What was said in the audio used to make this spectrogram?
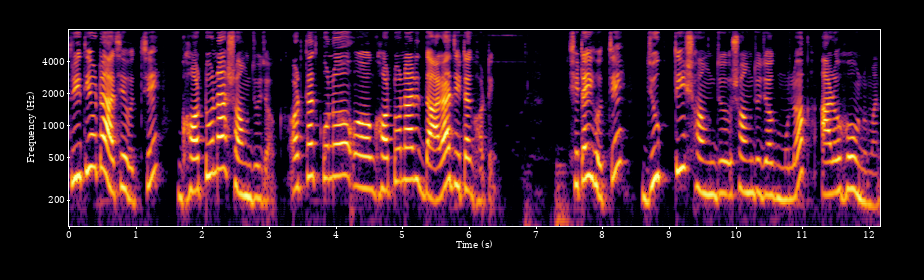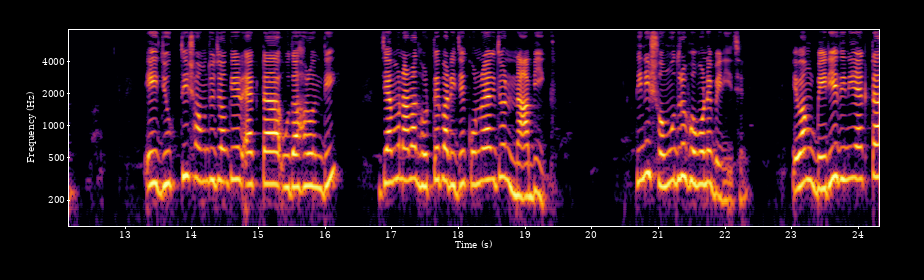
তৃতীয়টা আছে হচ্ছে ঘটনা সংযোজক, অর্থাৎ কোনো ঘটনার দ্বারা যেটা ঘটে, সেটাই হচ্ছে যুক্তি সংযোজকমূলক আরোহ অনুমান। এই যুক্তি সংযোজকের একটা উদাহরণ দিই। যেমন আমরা ধরতে পারি যে কোনো একজন নাবিক তিনি সমুদ্র ভ্রমণে বেরিয়েছেন এবং বেরিয়ে তিনি একটা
